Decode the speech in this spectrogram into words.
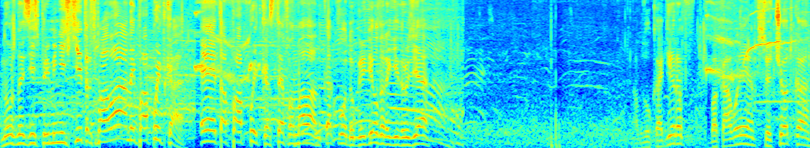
Нужно здесь применить хитрость. Малан и попытка. Это попытка. Стефан Малан как в воду глядел, дорогие друзья. Абдулкадиров, боковые, все четко.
